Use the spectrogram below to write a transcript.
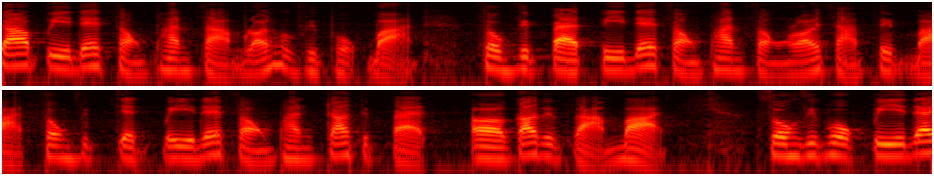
19 ปีได้ 2,366 บาท ส่ง 18 ปีได้ 2,230 บาท ส่ง 17 ปีได้ 2,098เอ่อ93 บาทส่ง16 ปีได้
